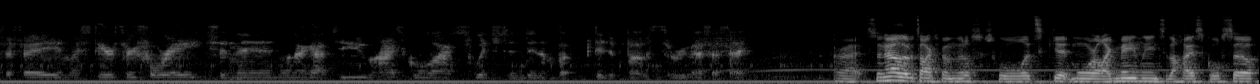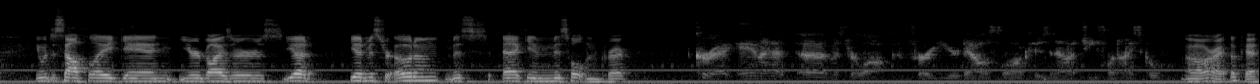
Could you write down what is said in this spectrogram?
FFA and my steer through 4-H, and then when I got to high school, I switched and did them, did them both through FFA. All right. So now that we talked about middle school, let's get more like mainly into the high school. So you went to Southlake, and your advisors, you had you had Mr. Odom, Miss Eck, and Miss Holton? Correct. Oh, all right. Okay.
